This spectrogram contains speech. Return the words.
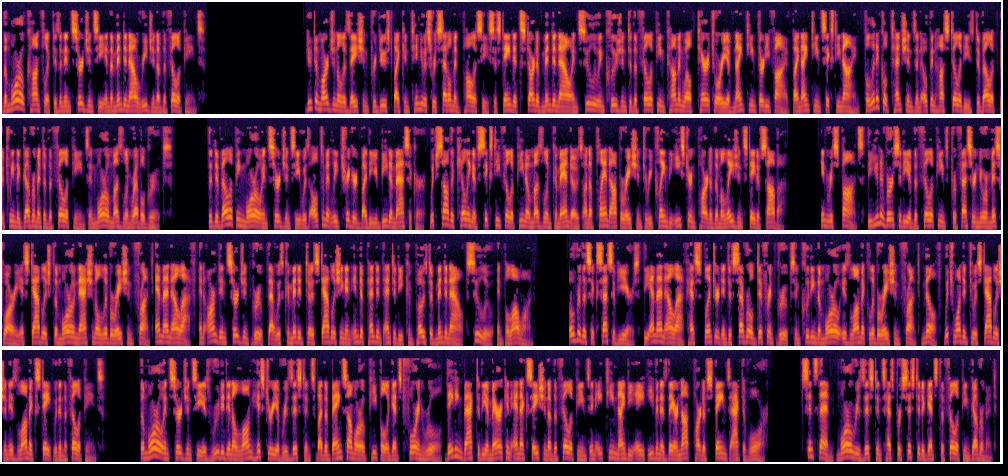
The Moro conflict is an insurgency in the Mindanao region of the Philippines. Due to marginalization produced by continuous resettlement policy sustained at start of Mindanao and Sulu inclusion to the Philippine Commonwealth territory of 1935 by 1969, political tensions and open hostilities developed between the government of the Philippines and Moro Muslim rebel groups. The developing Moro insurgency was ultimately triggered by the Jabidah massacre, which saw the killing of 60 Filipino Muslim commandos on a planned operation to reclaim the eastern part of the Malaysian state of Sabah. In response, the University of the Philippines professor Nur Misuari established the Moro National Liberation Front MNLF, an armed insurgent group that was committed to establishing an independent entity composed of Mindanao, Sulu, and Palawan. Over the successive years, the MNLF has splintered into several different groups including the Moro Islamic Liberation Front MILF, which wanted to establish an Islamic state within the Philippines. The Moro insurgency is rooted in a long history of resistance by the Bangsamoro people against foreign rule, dating back to the American annexation of the Philippines in 1898 even as they are not part of Spain's act of war. Since then, Moro resistance has persisted against the Philippine government.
